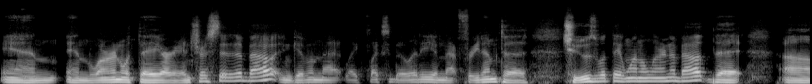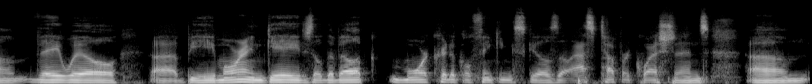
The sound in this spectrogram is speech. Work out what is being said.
and and learn what they are interested about, and give them that like flexibility and that freedom to choose what they want to learn about, that um, they will uh, be more engaged. They'll develop more critical thinking skills. They'll ask tougher questions. Um,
